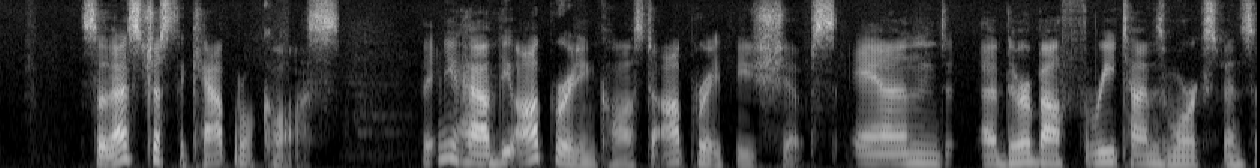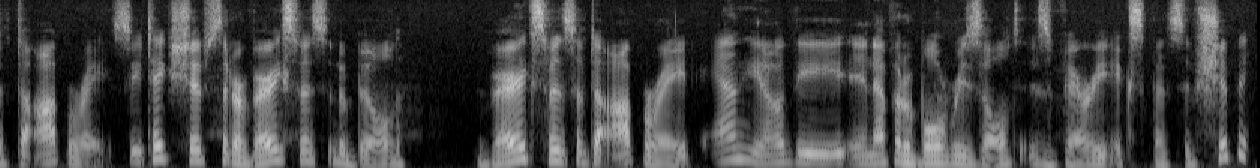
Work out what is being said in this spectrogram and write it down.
So that's just the capital costs. Then you have the operating cost to operate these ships, and uh, they're about three times more expensive to operate. So you take ships that are very expensive to build, very expensive to operate, and you know the inevitable result is very expensive shipping.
